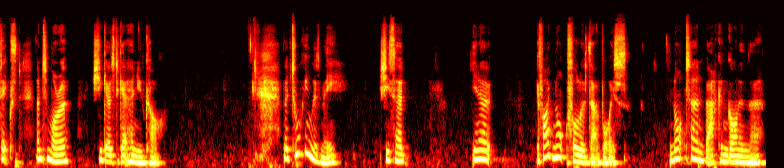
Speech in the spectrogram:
fixed, and tomorrow she goes to get her new car. But talking with me, she said, You know, if I'd not followed that voice, not turned back and gone in there,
